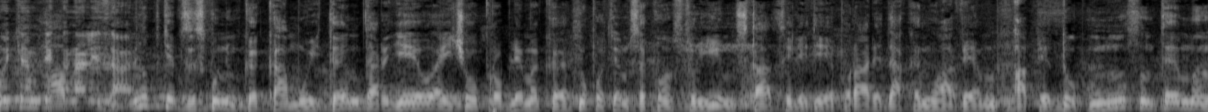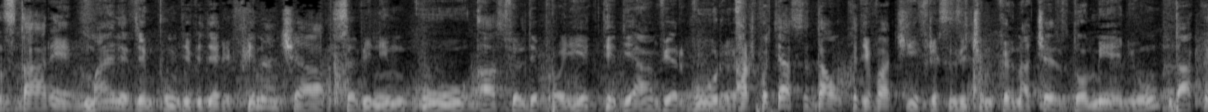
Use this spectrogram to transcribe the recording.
uităm de canalizare. Nu putem să spunem că cam uităm, dar e aici o problemă problemă că nu putem să construim stațiile de epurare dacă nu avem apeduct. Nu suntem în stare, mai ales din punct de vedere financiar, să venim cu astfel de proiecte de anvergură. Aș putea să dau câteva cifre, să zicem că în acest domeniu, dacă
